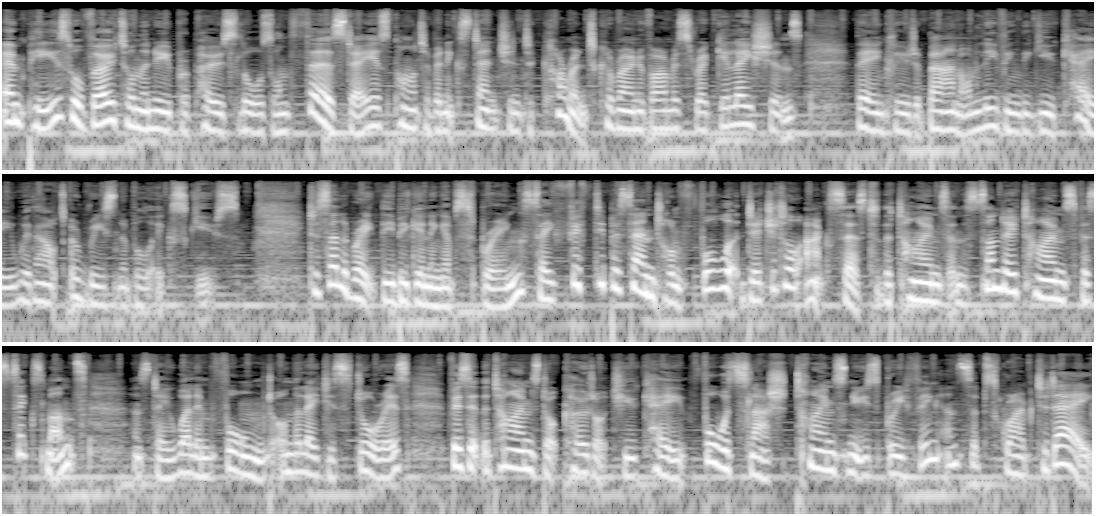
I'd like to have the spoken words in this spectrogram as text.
MPs will vote on the new proposed laws on Thursday as part of an extension to current coronavirus regulations. They include a ban on leaving the UK without a reasonable excuse. To celebrate the beginning of spring, save 50% on full digital access to the Times and the Sunday Times for six months and stay well informed on the latest stories. Visit thetimes.co.uk forward slash Times News Briefing and subscribe today.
